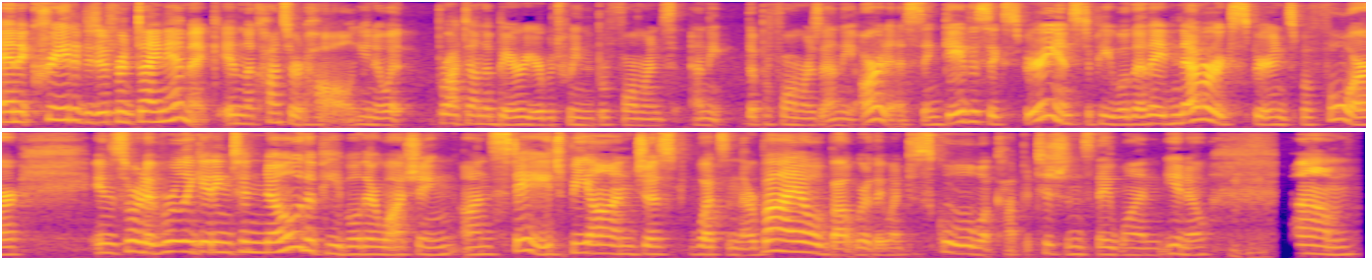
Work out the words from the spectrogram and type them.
And it created a different dynamic in the concert hall. You know it brought down the barrier between the performance and the, the performers and the artists and gave this experience to people that they'd never experienced before in sort of really getting to know the people they're watching on stage beyond just what's in their bio about where they went to school, what competitions they won, you know. Mm-hmm. Um,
